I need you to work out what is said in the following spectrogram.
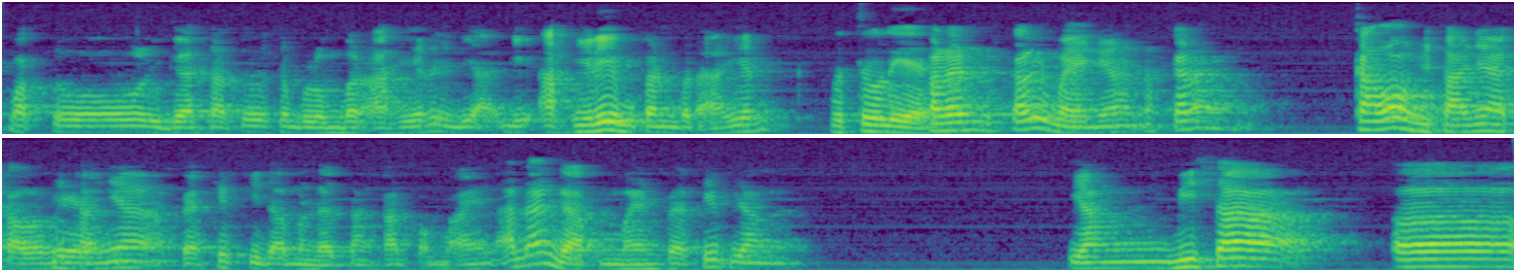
waktu Liga 1 sebelum berakhir di, diakhiri bukan berakhir. Betul ya. Keren sekali mainnya. Nah, sekarang kalau misalnya kalau Iya. misalnya Persib tidak mendatangkan pemain, ada nggak pemain Persib yang yang bisa eh,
